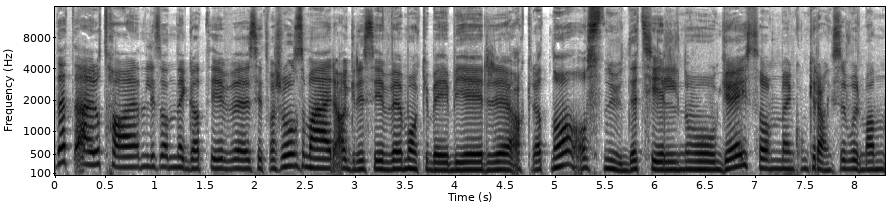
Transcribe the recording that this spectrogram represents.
Dette er å ta en litt sånn negativ eh, situasjon, som er aggressive måkebabyer eh, akkurat nå, og snu det til noe gøy, som en konkurranse hvor man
